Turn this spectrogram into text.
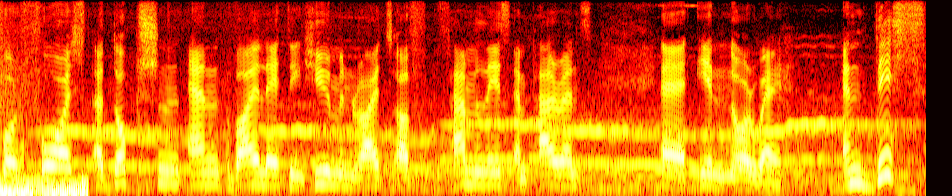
for forced adoption and violating human rights of families and parents uh, in Norway. And this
